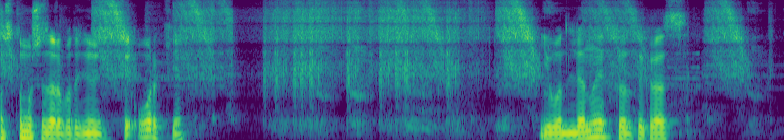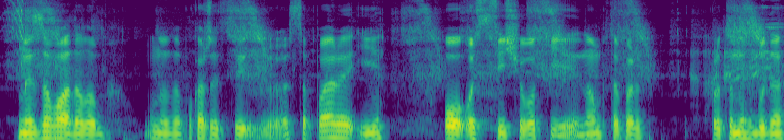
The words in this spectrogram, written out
Ось тому, що зараз будуть ці орки. І от для них от якраз не завадило б. Ну, нам покажуть ці е, сапери і. О, ось ці чуваки. Нам тепер проти них буде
